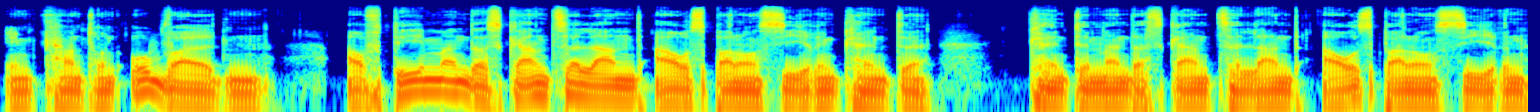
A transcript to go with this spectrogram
im Kanton Obwalden, auf dem man das ganze Land ausbalancieren könnte, könnte man das ganze Land ausbalancieren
